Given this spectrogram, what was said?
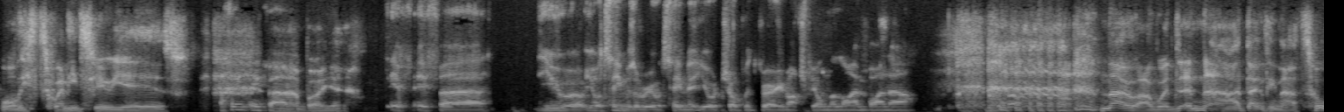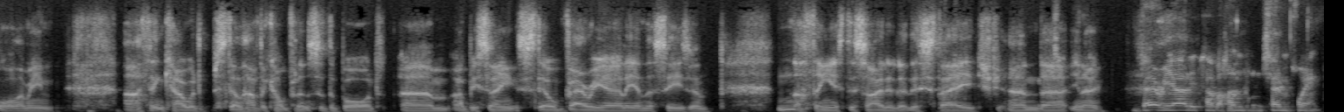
all these twenty two years. I think if, um, uh, but yeah, if if uh, you were, your team was a real team, that your job would very much be on the line by now. no, I would. No, I don't think that at all. I mean, I think I would still have the confidence of the board. Um, I'd be saying it's still very early in the season. Nothing is decided at this stage, and uh, you know, Very early to have a 110 point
